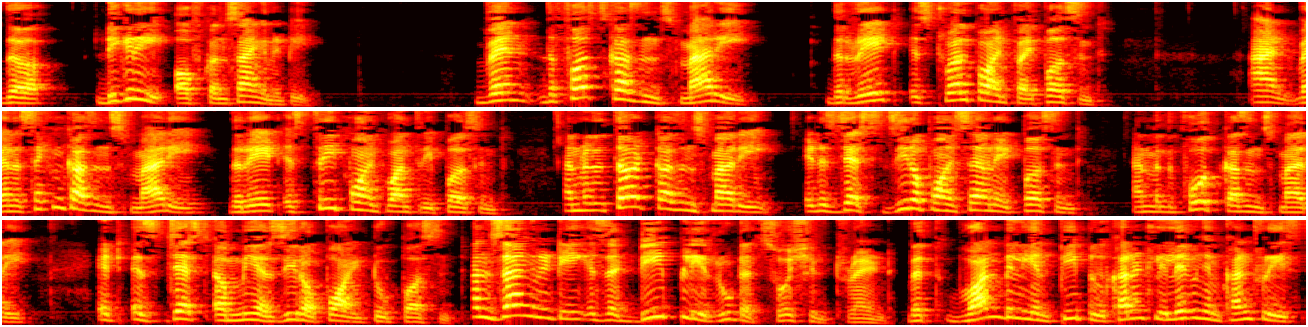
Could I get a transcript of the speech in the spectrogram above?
the degree of consanguinity. When the first cousins marry, the rate is 12.5%. And when the second cousins marry, the rate is 3.13%. And when the third cousins marry, it is just 0.78%. And when the fourth cousins marry, it is just a mere 0.2%. Consanguinity is a deeply rooted social trend, with 1 billion people currently living in countries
